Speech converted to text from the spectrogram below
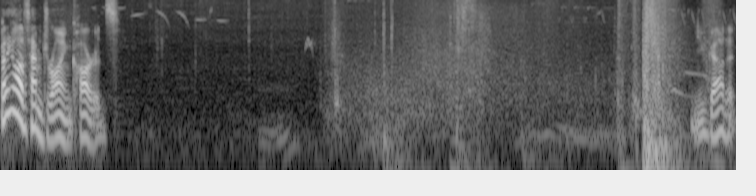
Spending a lot of time drawing cards. You got it.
